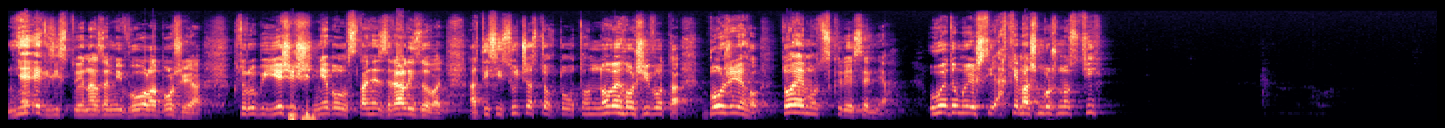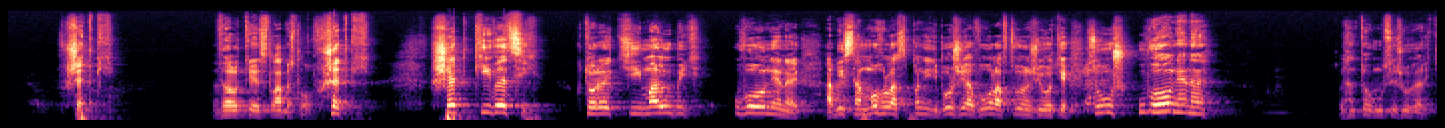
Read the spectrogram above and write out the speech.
Neexistuje na zemi vôľa Božia, ktorú by Ježiš nebol v stane zrealizovať. A ty si súčasťou tohoto nového života, Božieho. To je moc skriesenia. Uvedomuješ si, aké máš možnosti? Všetky veľké slabé slovo. Všetky. Všetky veci, ktoré ti majú byť uvoľnené, aby sa mohla splniť Božia vôľa v tvojom živote, sú už uvoľnené. Len to musíš uveriť,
